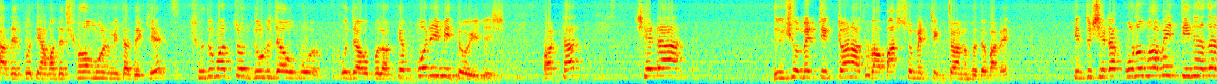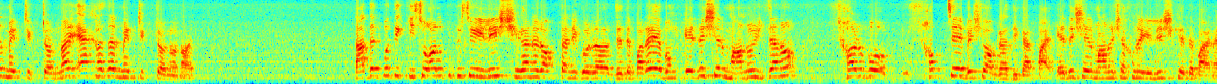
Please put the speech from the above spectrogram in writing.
তাদের প্রতি আমাদের সহমর্মিতা দেখিয়ে, শুধুমাত্র দুর্গা পূজা উপলক্ষে পরিমিত ইলিশ। অর্থাৎ সেটা দুইশো মেট্রিক টন অথবা পাঁচশো মেট্রিক টন হতে পারে। কিন্তু সেটা কোনোভাবেই তিন হাজার মেট্রিক টন নয়, এক হাজার মেট্রিক টনও নয়। তাদের প্রতি কিছু অল্প কিছু ইলিশ সেখানে রপ্তানি করা যেতে পারে এবং এদেশের মানুষ যেন সর্ব, সবচেয়ে বেশি অগ্রাধিকার পায়। এদেশের মানুষ এখনও ইলিশ খেতে পায় না।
